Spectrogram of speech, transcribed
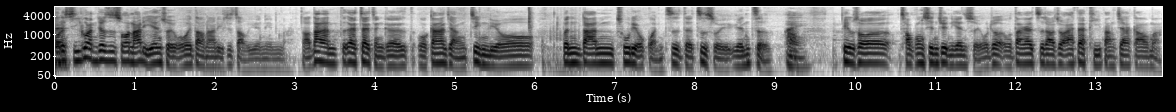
我的习惯就是说哪里淹水，我会到哪里去找原因嘛。啊，当然在在整个我刚刚讲进流分担、出流管制的治水原则啊，譬如说曹公新郡淹水，我就我大概知道说，哎，在堤防加高嘛，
